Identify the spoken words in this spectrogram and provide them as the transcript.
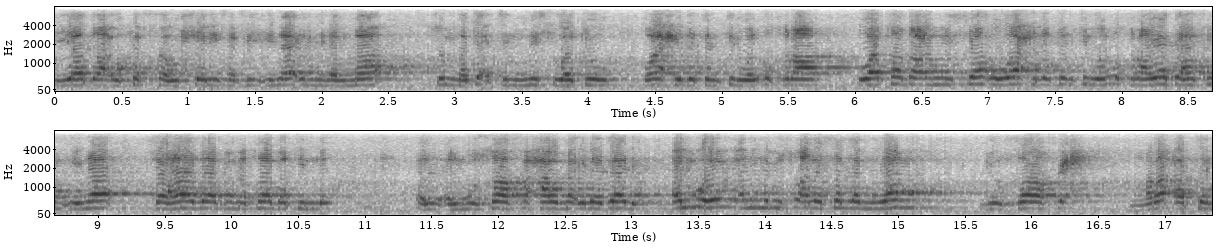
يضع كفه الشريف في إناء من الماء ثم تأتي النسوة واحدة تلو الأخرى وتضع النساء واحدة تلو الأخرى يدها في الإناء فهذا بمثابة المصافحة وما إلى ذلك. المهم أن النبي صلى الله عليه وسلم لم يصافح امرأة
